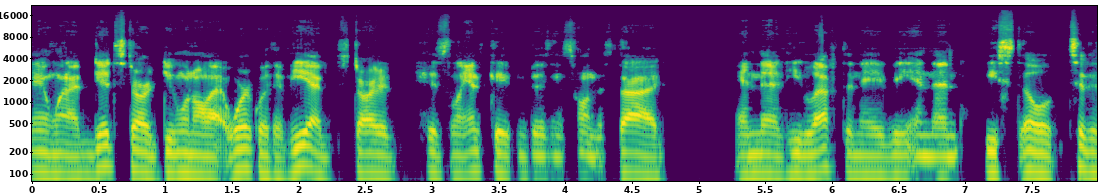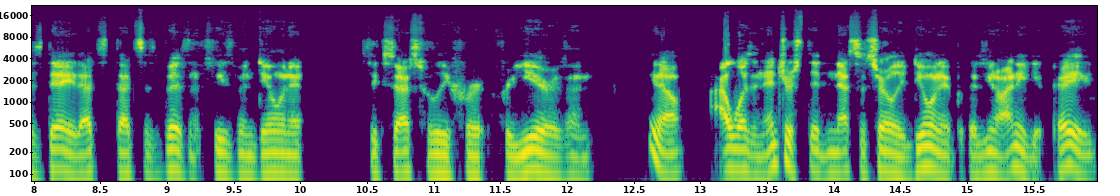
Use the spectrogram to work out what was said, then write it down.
and when I did start doing all that work with him, he had started his landscaping business on the side and then he left the Navy and then he still to this day that's that's his business. He's been doing it successfully for for years and you know, I wasn't interested in necessarily doing it because, you know, I didn't get paid.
